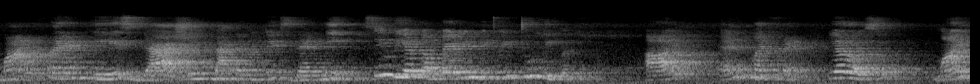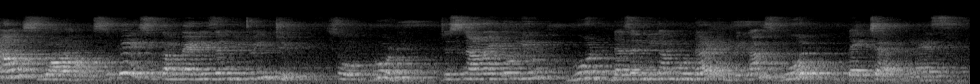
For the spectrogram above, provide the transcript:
My friend is dash in mathematics than me. See we are comparing between two people. I and my friend. Here also. My house, your house. Okay. So comparison between two. so good. Just now I told you good doesn't become gooder, it becomes good, better, less.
